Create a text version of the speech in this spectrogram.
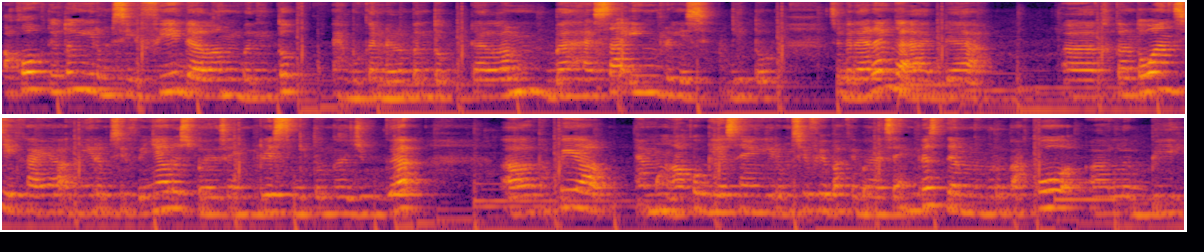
Aku waktu itu ngirim CV dalam bentuk eh bukan dalam bentuk dalam bahasa Inggris gitu. Sebenarnya nggak ada uh, ketentuan sih kayak ngirim CV-nya harus bahasa Inggris gitu. Nggak juga. Uh, tapi ya emang aku biasanya ngirim CV pakai bahasa Inggris dan menurut aku uh, lebih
